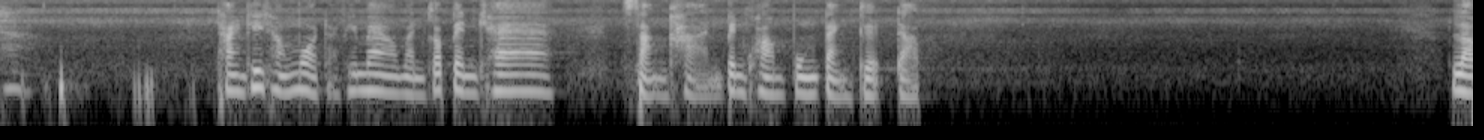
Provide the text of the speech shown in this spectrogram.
ค่ะทั้งที่ทั้งหมดอะพี่แมวมันก็เป็นแค่สังขารเป็นความปรุงแต่งเกิดดับ เรา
